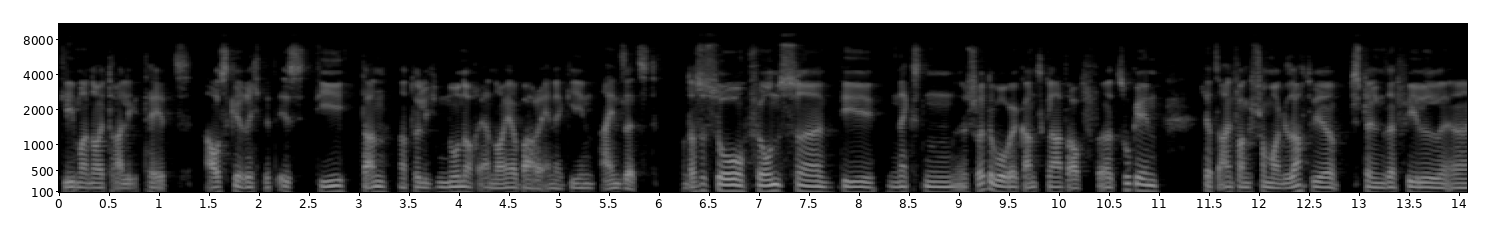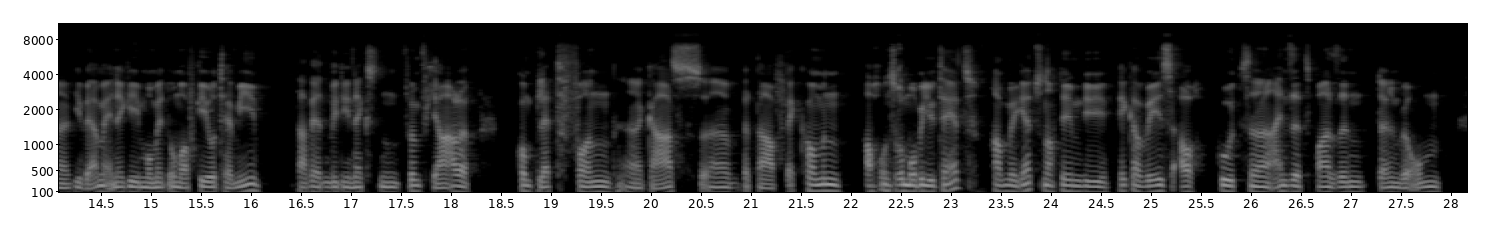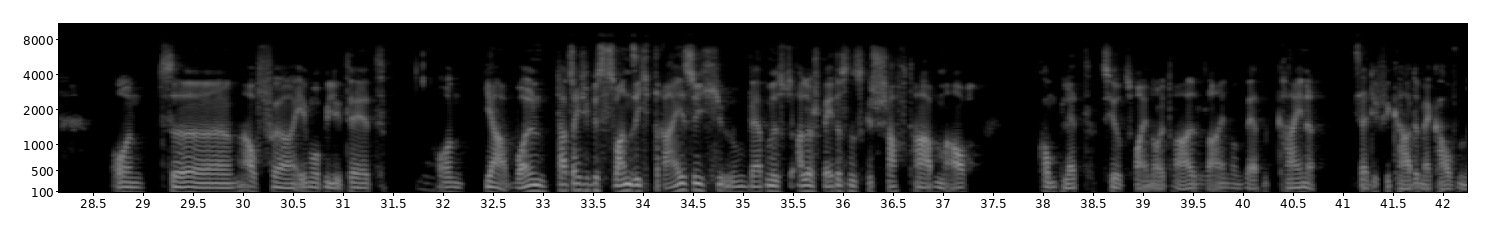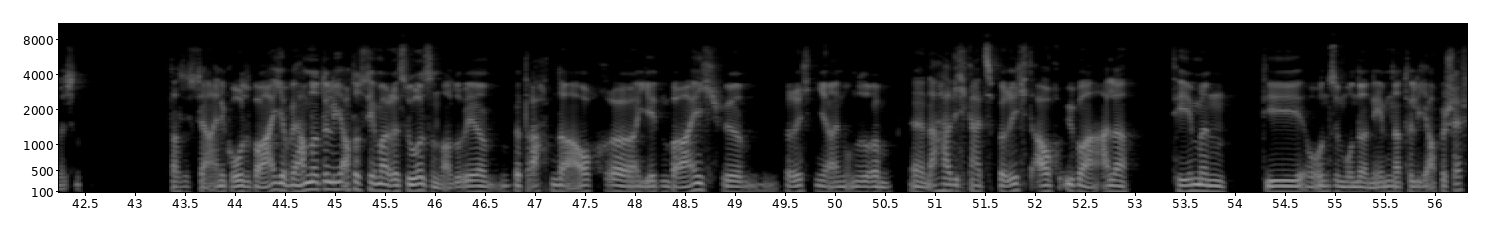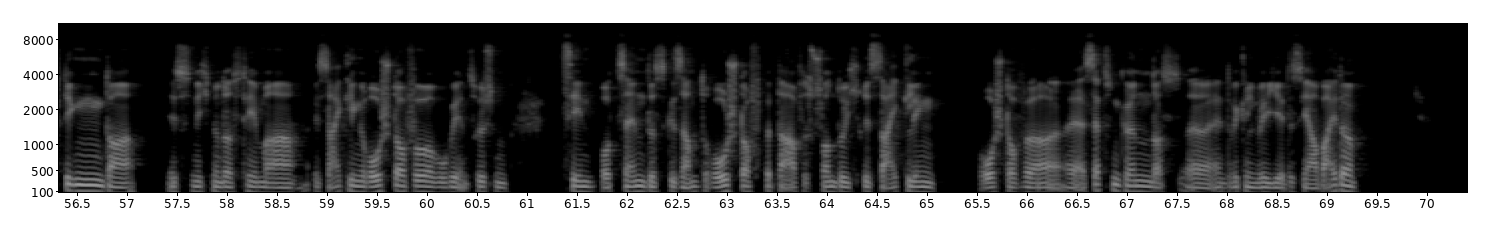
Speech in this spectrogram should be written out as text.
Klimaneutralität ausgerichtet ist, die dann natürlich nur noch erneuerbare Energien einsetzt. Und das ist so für uns äh, die nächsten Schritte, wo wir ganz klar darauf äh, zugehen. Ich hatte es anfangs schon mal gesagt, wir stellen sehr viel äh, die Wärmeenergie im Moment um auf Geothermie. Da werden wir die nächsten fünf Jahre komplett von äh, Gasbedarf äh, wegkommen. Auch unsere Mobilität haben wir jetzt, nachdem die PKWs auch gut äh, einsetzbar sind, stellen wir um und äh, auf E-Mobilität und ja, wollen tatsächlich bis 2030 werden wir es alle spätestens geschafft haben, auch komplett CO2-neutral sein und werden keine Zertifikate mehr kaufen müssen. Das ist der eine große Bereich. Wir haben natürlich auch das Thema Ressourcen. Also wir betrachten da auch äh, jeden Bereich. Wir berichten ja in unserem äh, Nachhaltigkeitsbericht auch über alle Themen, die uns im Unternehmen natürlich auch beschäftigen. Da ist nicht nur das Thema Recycling-Rohstoffe, wo wir inzwischen zehn Prozent des gesamten Rohstoffbedarfs schon durch Recycling Rohstoffe äh, ersetzen können. Das entwickeln wir jedes Jahr weiter.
